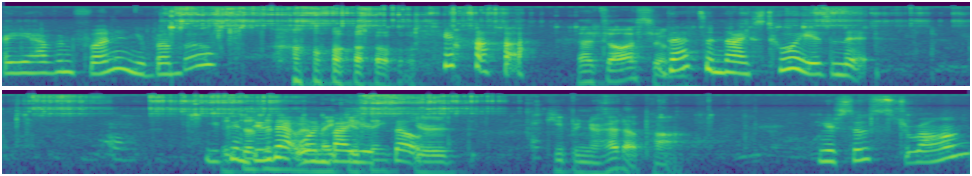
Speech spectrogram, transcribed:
Are you having fun in your bumbo? Oh, Yeah. that's awesome. That's a nice toy, isn't it? You it can do that one by you yourself. you're keeping your head up, huh? You're so strong.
